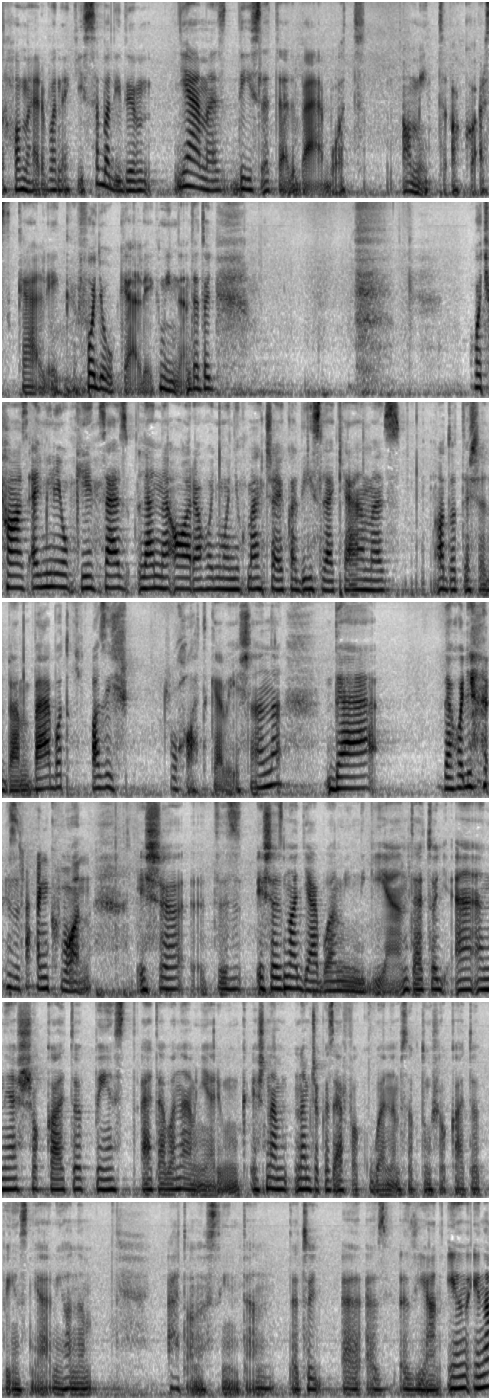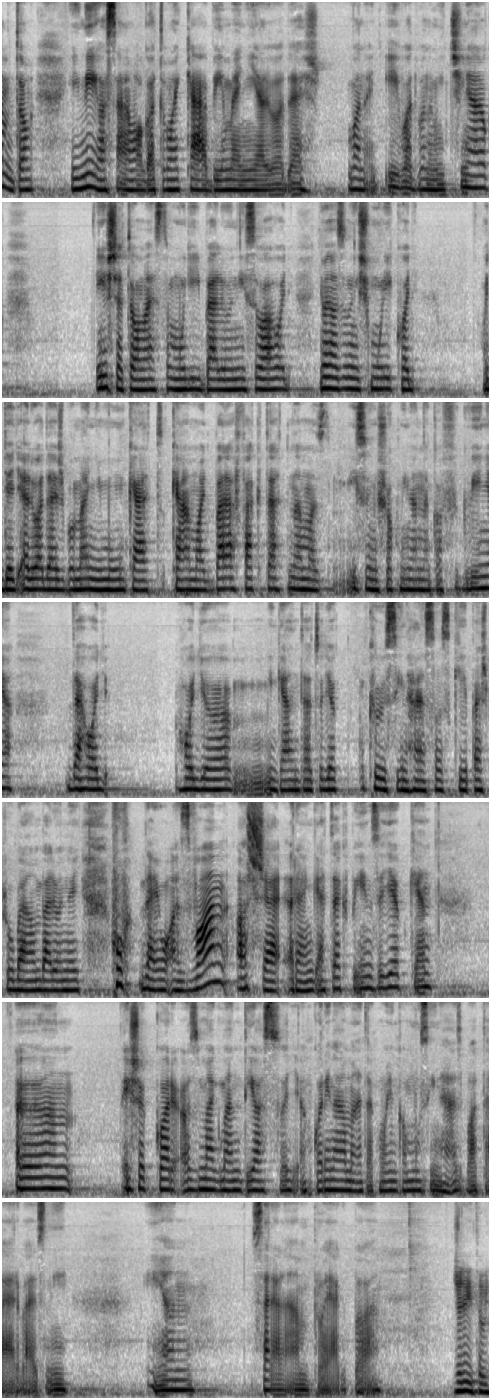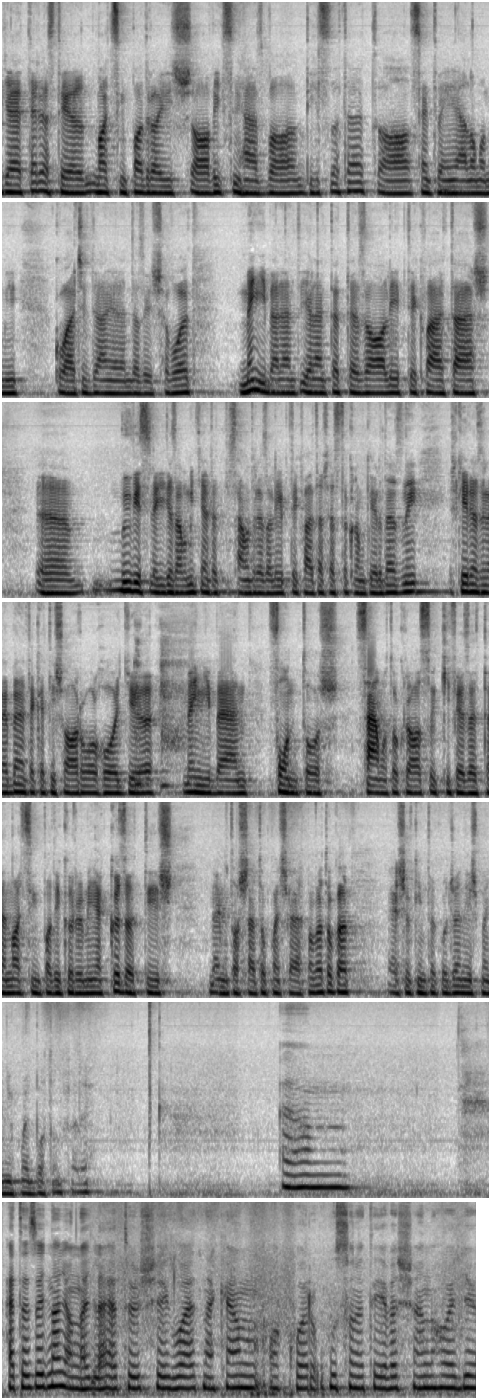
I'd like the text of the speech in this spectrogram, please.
ha már van egy kis szabadidőm, jelmez, díszletet, bábot, amit akarsz, kellék, fogyó kellék, minden. Tehát, hogy hogyha az 1 millió 200 lenne arra, hogy mondjuk megcsináljuk a díszlet, jelmez, adott esetben bábot, az is rohadt kevés lenne, de de hogy ez ránk van. És és ez nagyjából mindig ilyen. Tehát, hogy e, ennél sokkal több pénzt általában nem nyerünk. És nem, nem csak az FAQ-ban nem szoktunk sokkal több pénzt nyerni, hanem általános szinten. Tehát, hogy e, ez, ez ilyen. Én, én nem tudom, én néha számolgatom, hogy kb. mennyi előadás van egy évadban, amit csinálok. Én se tudom ezt amúgy így belőni, szóval, hogy nyilván azon is múlik, hogy hogy egy előadásban mennyi munkát kell majd belefektetnem, az iszonyú sok mindennek a függvénye, de hogy, hogy igen, tehát hogy a külszínházhoz képest próbálom belőni, hogy hú, de jó, az van, az se rengeteg pénz egyébként, Ö, és akkor az megmenti azt, hogy akkor én elmehetek mondjuk a muszínházba tervezni ilyen szerelem projektből. Jenny, te ugye terveztél nagy színpadra is a Víg Színházba díszletet, a Szentvényi Állam, ami Kovács Dániel rendezése volt. Mennyiben jelentette ez a léptékváltás művészileg igazából mit jelentett számodra ez a léptékváltás, ezt akarom kérdezni, és kérdezni meg benneteket is arról, hogy mennyiben fontos számotokra az, hogy kifejezetten nagy színpadi körülmények között is megmutassátok majd saját magatokat. Elsőként akkor Jenny, és menjünk majd Boton felé. Um, hát ez egy nagyon nagy lehetőség volt nekem akkor 25 évesen, hogy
